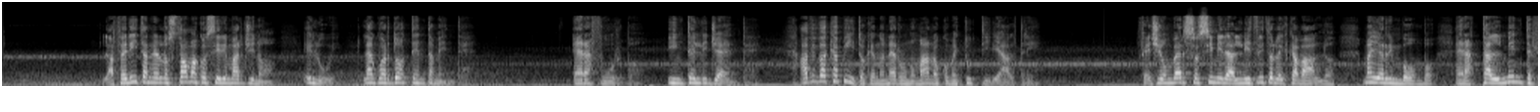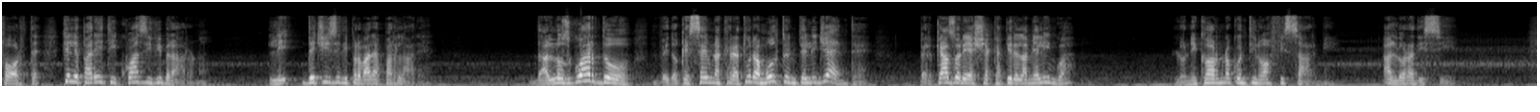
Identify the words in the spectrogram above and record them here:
La ferita nello stomaco si rimarginò e lui la guardò attentamente. Era furbo, intelligente Aveva capito che non era un umano come tutti gli altri. Fece un verso simile al nitrito del cavallo, ma il rimbombo era talmente forte che le pareti quasi vibrarono. Lì decisi di provare a parlare. Dallo sguardo vedo che sei una creatura molto intelligente. Per caso riesci a capire la mia lingua? L'unicorno continuò a fissarmi. Allora dissi:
